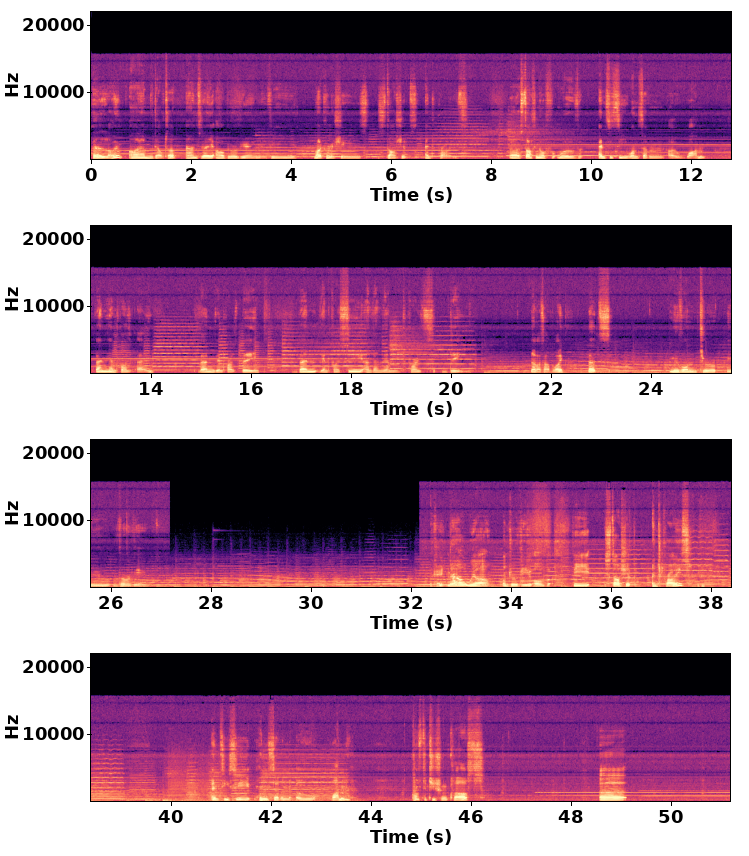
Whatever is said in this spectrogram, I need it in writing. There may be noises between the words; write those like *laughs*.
Hello, I am Delta, and today I'll be reviewing the Micro Machines Starships Enterprise. Uh, starting off with NCC 1701, then the Enterprise A, then the Enterprise B, then the Enterprise C, and then the Enterprise D. Now that's out of the way, let's move on to the review. Okay, now we are under review of the Starship Enterprise. *laughs* NCC 1701 Constitution class. Uh,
